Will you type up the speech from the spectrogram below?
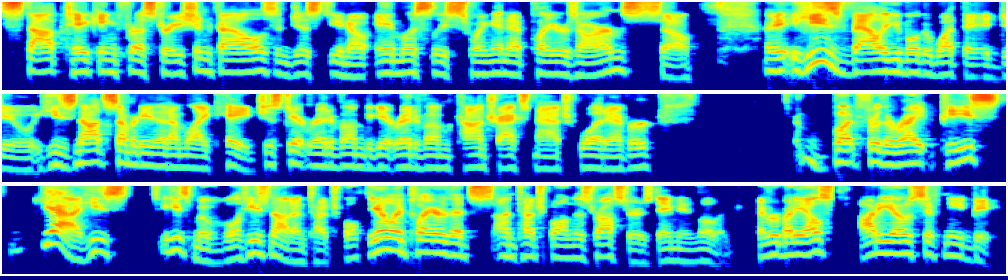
stop taking frustration fouls and just, you know, aimlessly swinging at players' arms? So, I mean, he's valuable to what they do. He's not somebody that I'm like, hey, just get rid of him to get rid of him, contracts match, whatever. But for the right piece, yeah, he's he's movable. He's not untouchable. The only player that's untouchable on this roster is Damian Lillard. Everybody else, adios if need be.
